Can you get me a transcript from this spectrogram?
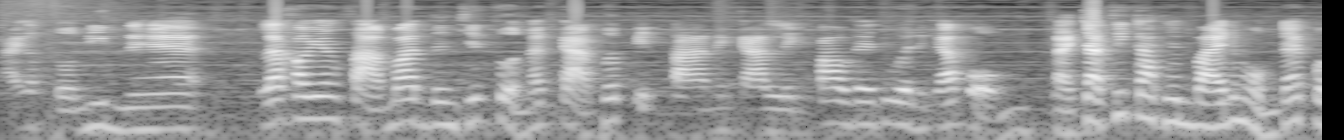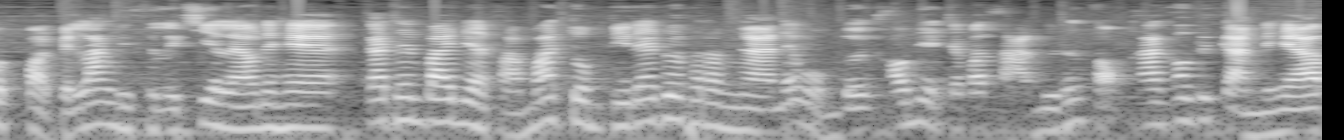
คล้ายกับตัวนิ่มนะฮะ และเขายังสามารถดึงชิ้นส่วนหน้ากากเพื่อปิดตาในการเล็งเป้าได้ด้วยนะครับผมหลังจากที่การเทนไบเนี่ยผมได้ปลดปล่อยเป็นร่างดิเซเลเชียแล้วนะฮะการเทนไบเนี่ยสามารถโจมตีได้ด้วยพลังงานนะผมโดยเขาเนี่ยจะประสานมือทั้งสองข้างเข้าด้วยกันนะครับ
